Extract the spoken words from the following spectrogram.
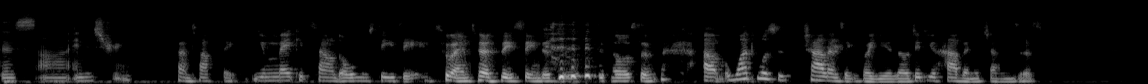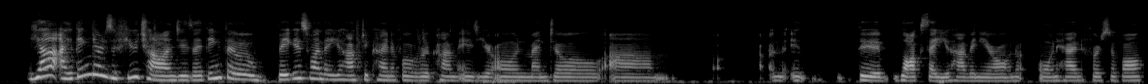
this uh, industry fantastic. You make it sound almost easy to enter this industry. it's awesome. Um, what was challenging for you though? Did you have any challenges? Yeah, I think there's a few challenges. I think the biggest one that you have to kind of overcome is your own mental, um, it, the blocks that you have in your own own head. First of all,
